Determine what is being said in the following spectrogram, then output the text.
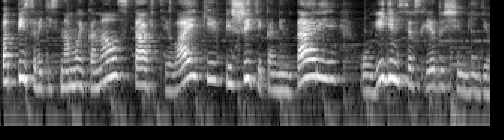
Подписывайтесь на мой канал, ставьте лайки, пишите комментарии. Увидимся в следующем видео.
